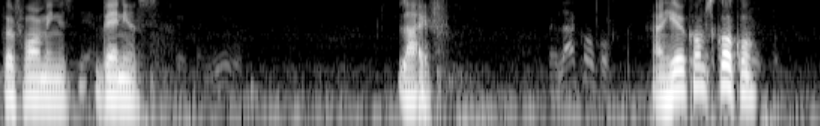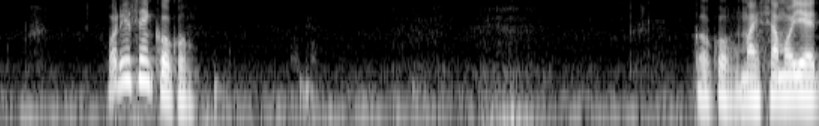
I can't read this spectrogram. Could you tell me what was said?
performing venues. Live. And here comes Coco. What do you think, Coco? Coco, my Samoyed.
